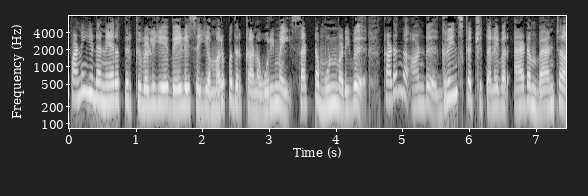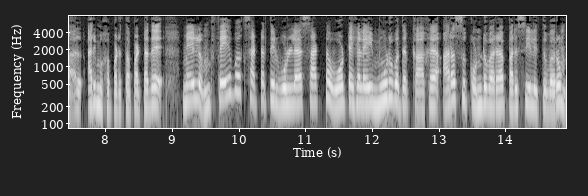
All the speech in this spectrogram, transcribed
பணியிட நேரத்திற்கு வெளியே வேலை செய்ய மறுப்பதற்கான உரிமை சட்ட முன்வடிவு கடந்த ஆண்டு கிரீன்ஸ் கட்சி தலைவர் ஆடம் பேண்டால் அறிமுகப்படுத்தப்பட்டது. மேலும் ஃபேவர்க் சட்டத்தில் உள்ள சட்ட ஓட்டைகளை மூடுவதற்காக அரசு கொண்டுவர பரிசீலித்து வரும்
